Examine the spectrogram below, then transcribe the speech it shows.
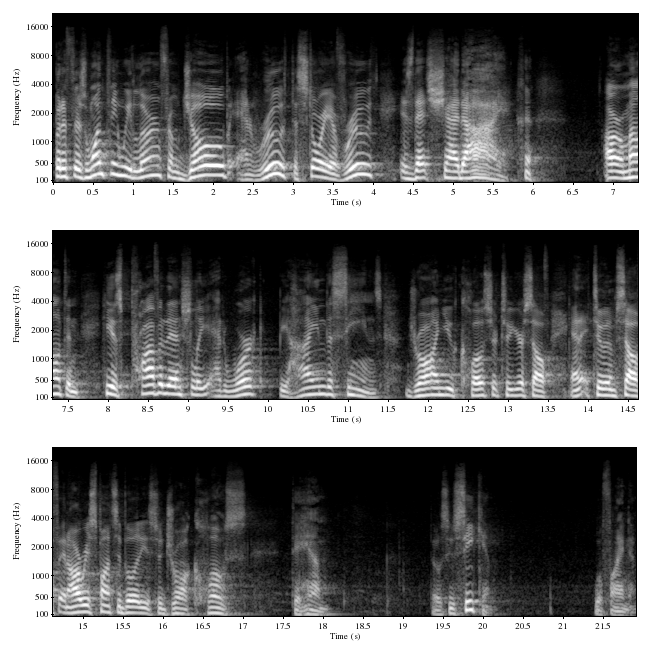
But if there's one thing we learn from Job and Ruth, the story of Ruth, is that Shaddai, our mountain, he is providentially at work behind the scenes, drawing you closer to yourself and to himself. And our responsibility is to draw close to him. Those who seek him will find him.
